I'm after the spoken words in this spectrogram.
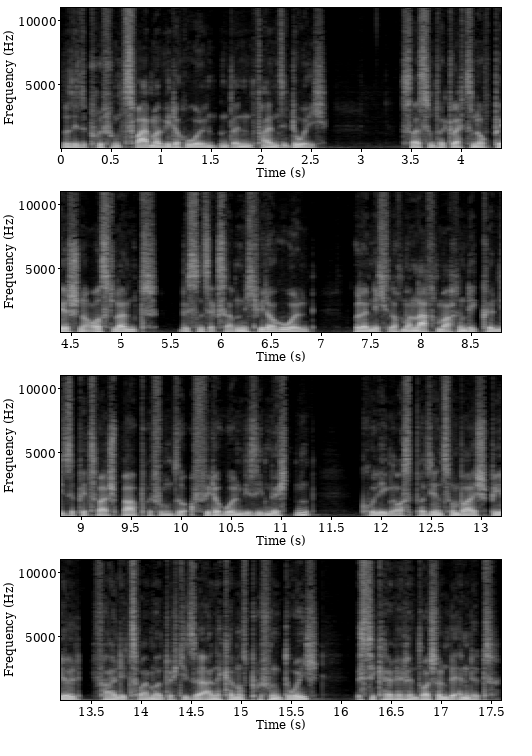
diese Prüfung zweimal wiederholen und dann fallen sie durch. Das heißt, im Vergleich zum europäischen Ausland müssen sie das Examen nicht wiederholen oder nicht nochmal nachmachen. Die können diese P2-Sprachprüfung so oft wiederholen, wie sie möchten. Kollegen aus Brasilien zum Beispiel fallen die zweimal durch diese Anerkennungsprüfung durch, ist die Karriere in Deutschland beendet.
